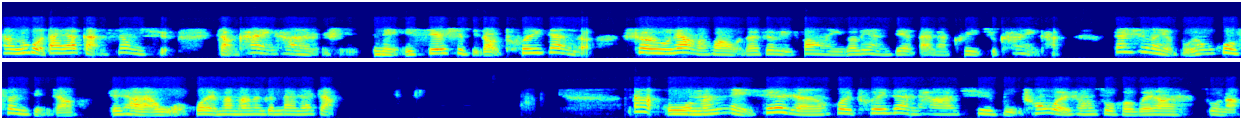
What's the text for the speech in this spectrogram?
那如果大家感兴趣，想看一看是哪一些是比较推荐的摄入量的话，我在这里放了一个链接，大家可以去看一看。但是呢，也不用过分紧张，接下来我会慢慢的跟大家讲。那我们哪些人会推荐他去补充维生素和微量元素呢？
